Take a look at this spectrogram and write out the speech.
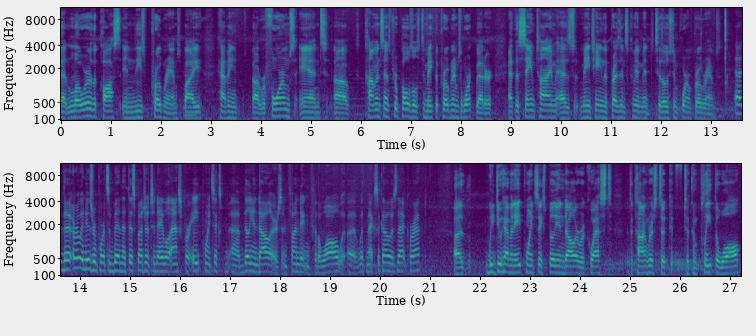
that lower the costs in these programs by mm -hmm. having uh, reforms and uh, common sense proposals to make the programs work better at the same time as maintaining the president's commitment to those important programs. Uh, the early news reports have been that this budget today will ask for $8.6 uh, billion dollars in funding for the wall uh, with Mexico. Is that correct? Uh, we do have an $8.6 billion request to Congress to, to complete the wall.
